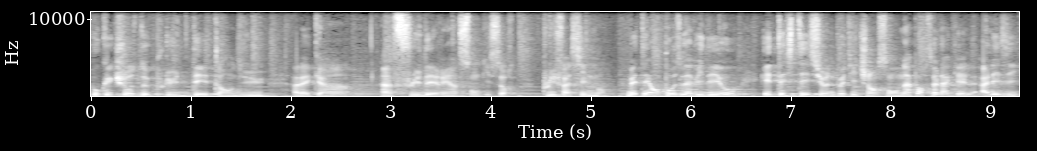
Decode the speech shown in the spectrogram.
ou quelque chose de plus détendu avec un, flux d'air et un son qui sortent plus facilement. Mettez en pause la vidéo et testez sur une petite chanson, n'importe laquelle, allez-y.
